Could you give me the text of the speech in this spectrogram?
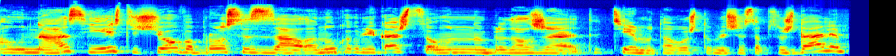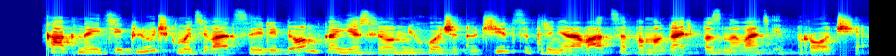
А у нас есть еще вопрос из зала. Ну, как мне кажется, он продолжает тему того, что мы сейчас обсуждали. Как найти ключ к мотивации ребенка, если он не хочет учиться, тренироваться, помогать, познавать и прочее?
